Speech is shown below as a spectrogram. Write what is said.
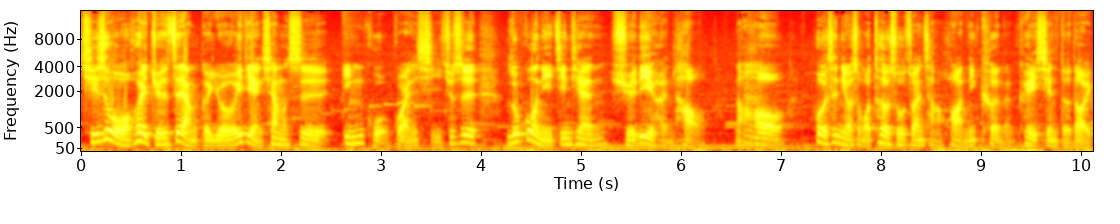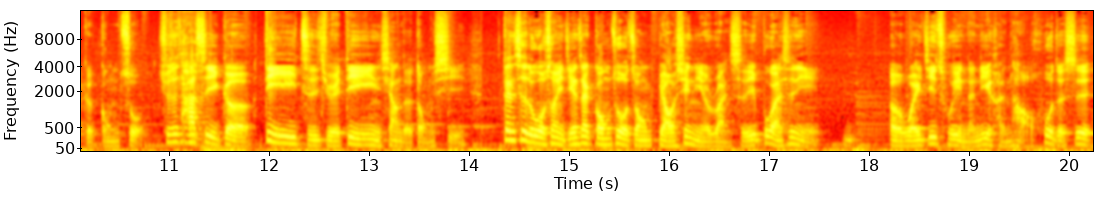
其实我会觉得这两个有一点像是因果关系，就是如果你今天学历很好，然后或者是你有什么特殊专长的话，你可能可以先得到一个工作，就是它是一个第一直觉、第一印象的东西。但是如果说你今天在工作中表现你的软实力，不管是你呃危机处理能力很好，或者是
